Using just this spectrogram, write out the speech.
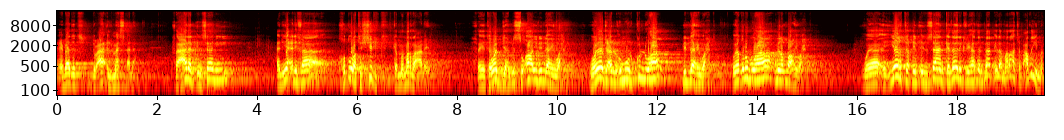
عبادة دعاء المسألة. فعلى الإنسان أن يعرف خطورة الشرك كما مر علينا. فيتوجه بالسؤال لله وحده ويجعل الأمور كلها لله وحده ويطلبها من الله وحده. ويرتقي الإنسان كذلك في هذا الباب إلى مراتب عظيمة.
